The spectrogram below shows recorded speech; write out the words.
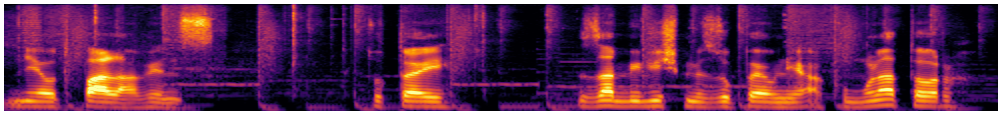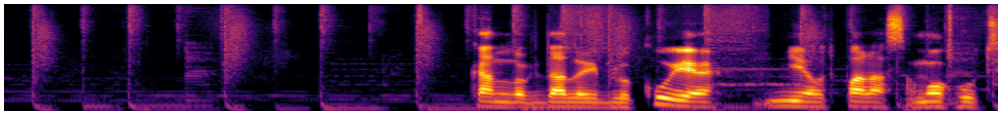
nie odpala, więc tutaj zabiliśmy zupełnie akumulator. Canlock dalej blokuje, nie odpala samochód,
